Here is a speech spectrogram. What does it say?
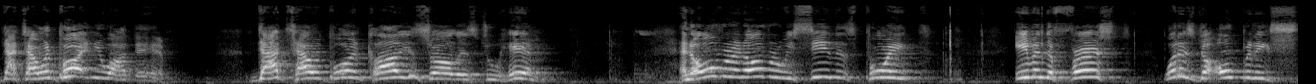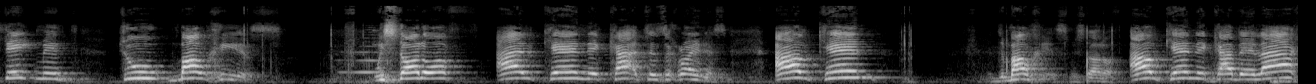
That's how important you are to him. That's how important Klal Yisrael is to him. And over and over we see this point. Even the first, what is the opening statement to Malchias? We start off, Al Ken Nekat to Al Ken, the Malchias, we start off. Al Ken Nekavelach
